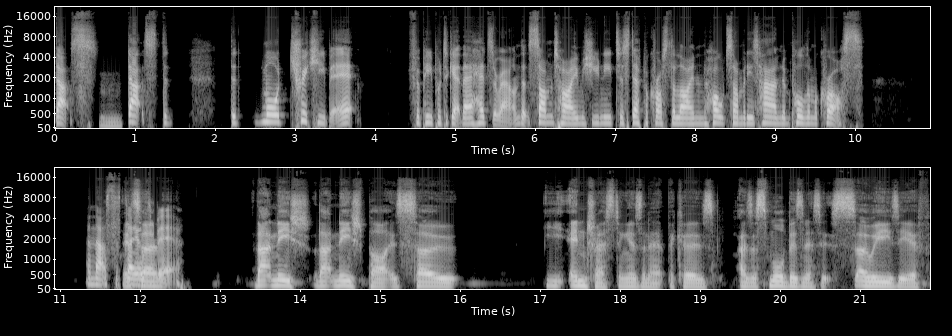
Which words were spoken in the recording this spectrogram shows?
That's mm. that's the the more tricky bit for people to get their heads around that sometimes you need to step across the line and hold somebody's hand and pull them across. And that's the sales um, bit. that niche that niche part is so interesting isn't it because as a small business it's so easy if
